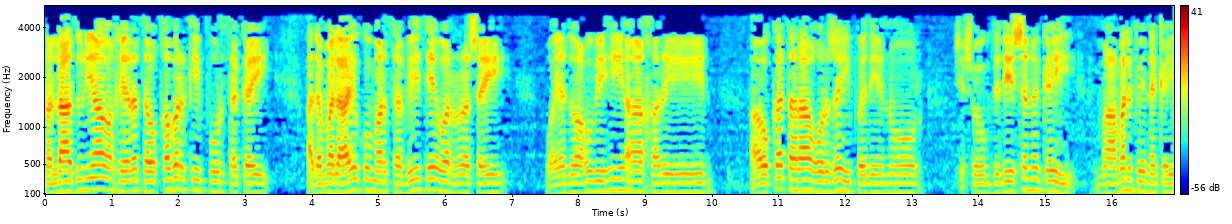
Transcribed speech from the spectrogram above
نو الله دنیا او آخرت او قبر کې پورته کوي اده ملائکو مرتبه ته ورسي ويدعو به آخرين او کترا غرزي په دې نور چې څوک د دې سن کوي معامل په نه کوي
